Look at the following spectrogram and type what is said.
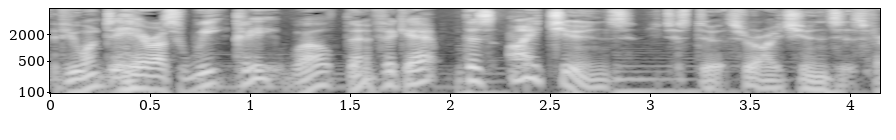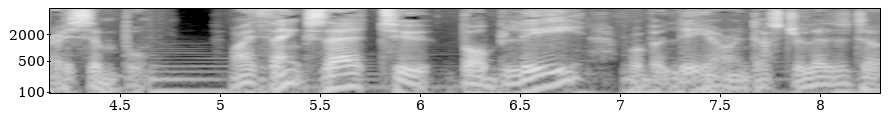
If you want to hear us weekly, well, don't forget there's iTunes. You just do it through iTunes, it's very simple. My thanks there to Bob Lea, Robert Lea, our industrial editor,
